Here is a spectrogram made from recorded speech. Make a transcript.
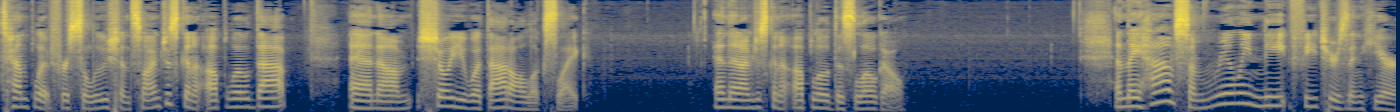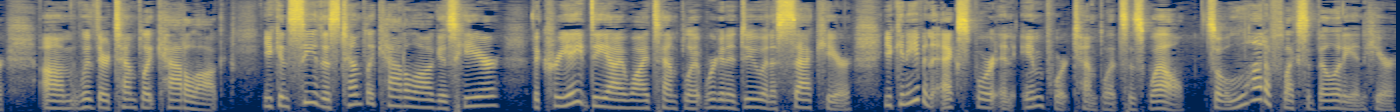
template for solutions, so I'm just going to upload that and um, show you what that all looks like and then I'm just going to upload this logo. And they have some really neat features in here um, with their template catalog. You can see this template catalog is here. The Create DIY template we're going to do in a sec here. You can even export and import templates as well. So a lot of flexibility in here.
